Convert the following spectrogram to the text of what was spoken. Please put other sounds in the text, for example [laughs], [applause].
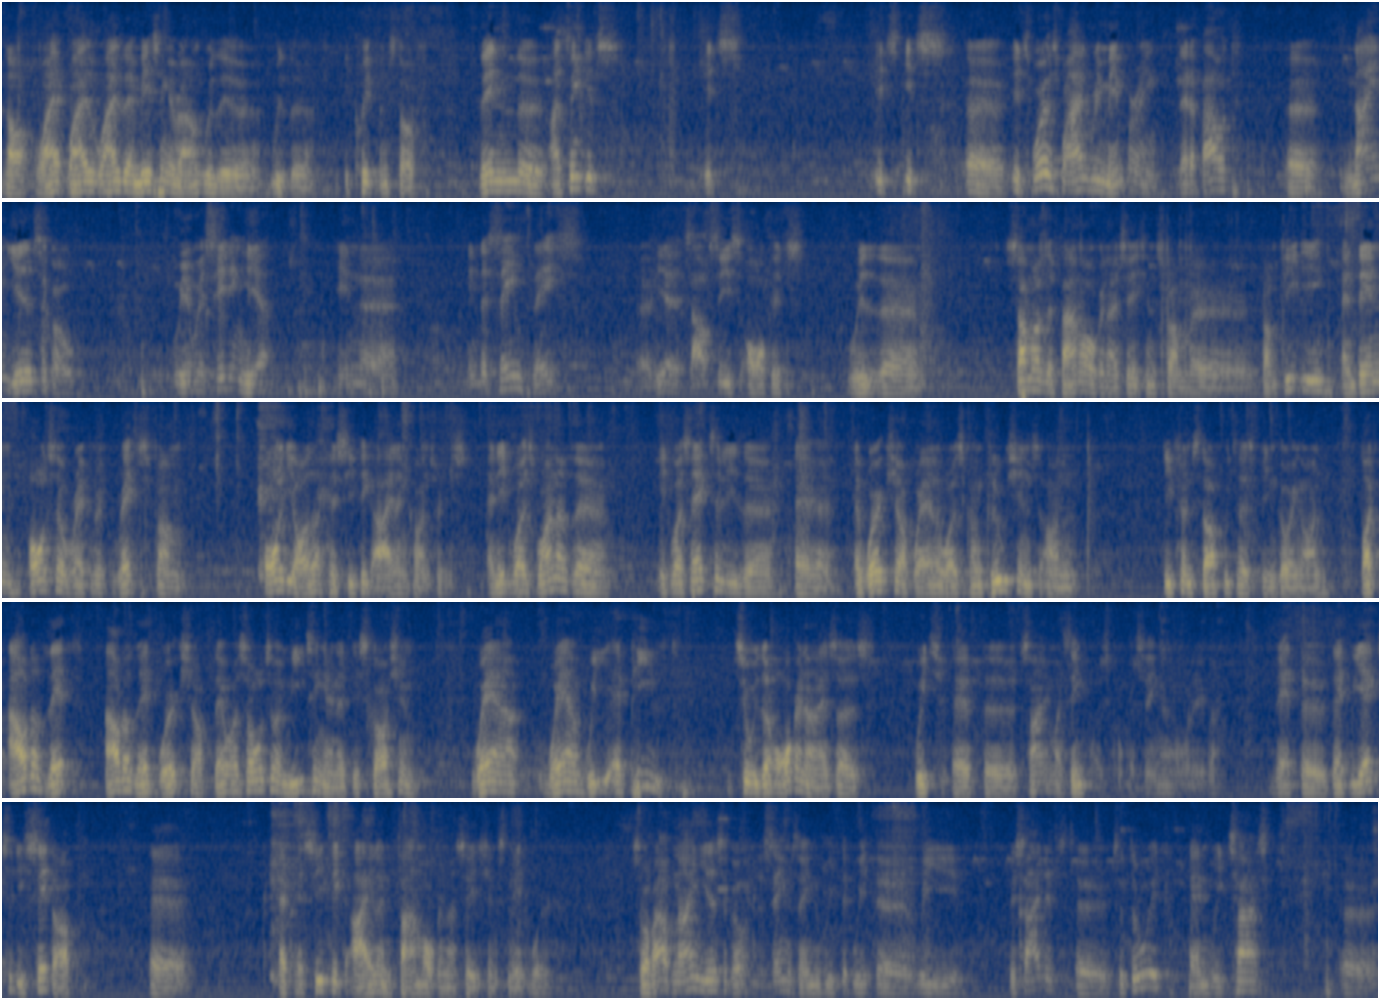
Now, while, while, while they're messing around with the, with the equipment stuff, then uh, I think it's, it's, it's, it's, uh, it's worthwhile remembering that about uh, nine years ago, we were sitting here in, uh, in the same place uh, here at South Seas Orchids with uh, some of the farmer organizations from, from Fiji and then also rep reps from all the other Pacific Island countries. And it was one of the, it was actually the, uh, a workshop where there was conclusions on different stuff which has been going on. But out of that, out of that workshop, there was also a meeting and a discussion where, where we appealed to the organizers, which at the time I think was Coca-Singer or whatever, that, uh, that we actually set up uh, a Pacific Island Farm Organizations network. So about nine years ago, the same thing, we, we, uh, we decided uh, to do it and we tasked uh,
